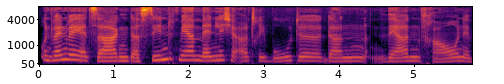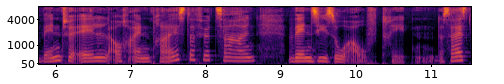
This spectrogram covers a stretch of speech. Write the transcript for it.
Und wenn wir jetzt sagen, das sind mehr männliche Attribute, dann werden Frauen eventuell auch einen Preis dafür zahlen, wenn sie so auftreten. Das heißt,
